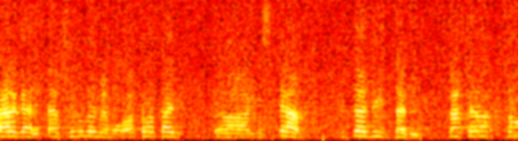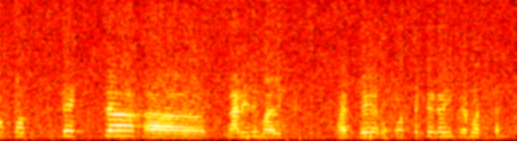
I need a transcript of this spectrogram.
তার গাড়ি, তার শোরুমের মেমো অথবা তার স্ট্যাম্প ইত্যাদি ইত্যাদি। তাছাড়া সব প্রত্যেকটা গাড়ির মালিক থাকবে এবং প্রত্যেকটা গাড়ি পেপার থাকবে।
